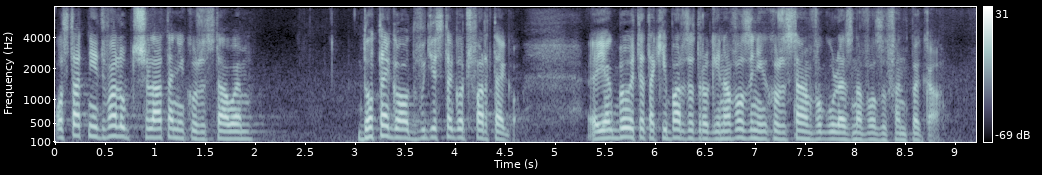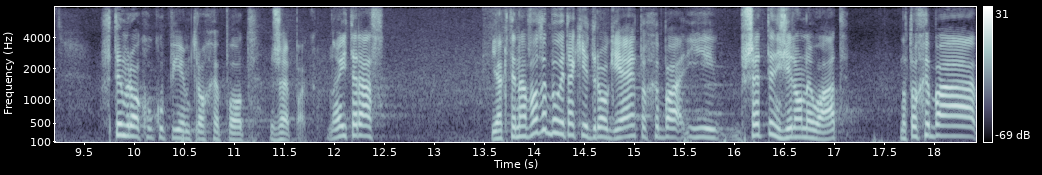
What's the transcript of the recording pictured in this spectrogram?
Ostatnie dwa lub trzy lata nie korzystałem do tego 24. E, Jak były te takie bardzo drogie nawozy, nie korzystałem w ogóle z nawozów NPK. W tym roku kupiłem trochę pod rzepak. No i teraz, jak te nawozy były takie drogie, to chyba i przed ten Zielony Ład, no to chyba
